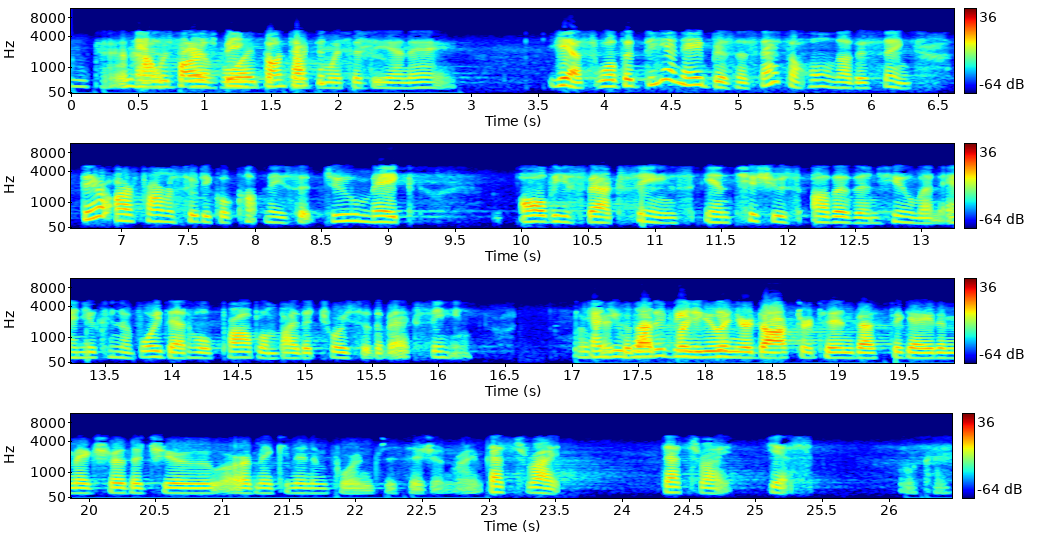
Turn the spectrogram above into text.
Okay, and how and would they avoid the problem with the DNA? Yes, well, the DNA business, that's a whole other thing. There are pharmaceutical companies that do make all these vaccines in tissues other than human, and you can avoid that whole problem by the choice of the vaccine. Okay, and you so that's for you give, and your doctor to investigate and make sure that you are making an informed decision, right? That's right. That's right. Yes. Okay.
